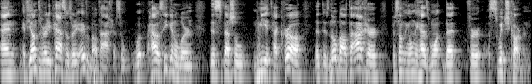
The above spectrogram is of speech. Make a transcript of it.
And if Yom Tov already passed, it was already over Baal So how is he going to learn this special Miyat Hakra that there's no Baal for something only has one, that for switch carbon?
